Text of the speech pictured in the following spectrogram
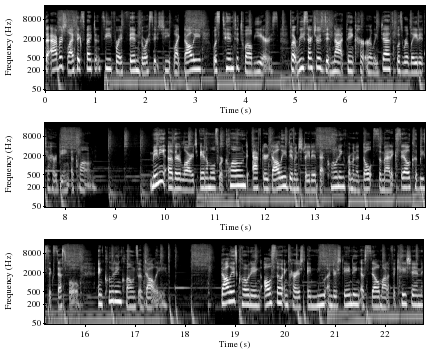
The average life expectancy for a Finn Dorset sheep like Dolly was 10 to 12 years, but researchers did not think her early death was related to her being a clone. Many other large animals were cloned after Dolly demonstrated that cloning from an adult somatic cell could be successful, including clones of Dolly. Dolly's cloning also encouraged a new understanding of cell modification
